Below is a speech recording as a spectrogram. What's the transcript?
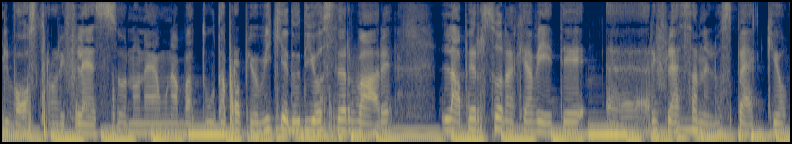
il vostro riflesso, non è una battuta, proprio vi chiedo di osservare la persona che avete eh, riflessa nello specchio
